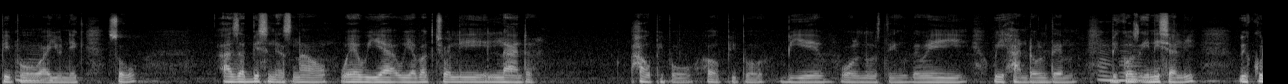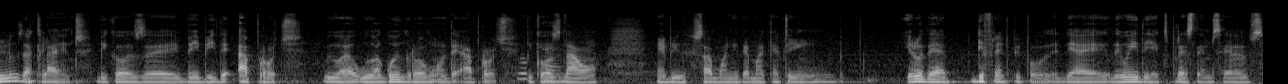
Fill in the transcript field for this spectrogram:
people Mhm. are unique so as a business now where we are we have actually learned how people how people behave all those things the way we handle them because Mhm. initially we could lose a client because uh, maybe the approach we were we were going wrong on the approach because now maybe someone in the marketing you know they are different people they are, the way they express themselves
